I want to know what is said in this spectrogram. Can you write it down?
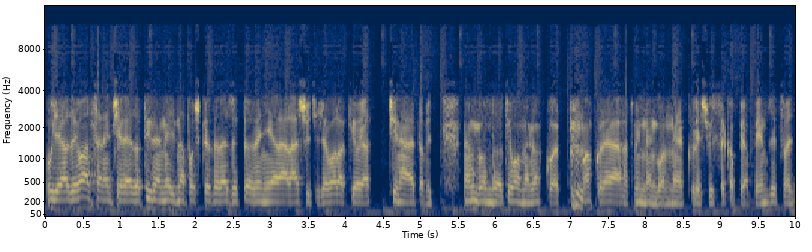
ugye azért van szerencsére ez a 14 napos kötelező törvényi elállás, úgyhogy ha valaki olyat csinált, amit nem gondolt jól meg, akkor, akkor elállhat minden gond nélkül, és visszakapja a pénzét, vagy,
